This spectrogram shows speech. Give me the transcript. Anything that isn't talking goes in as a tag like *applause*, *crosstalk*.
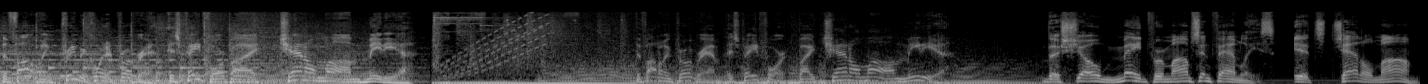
The following pre recorded program is paid for by Channel Mom Media. The following program is paid for by Channel Mom Media. The show made for moms and families. It's Channel Mom.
